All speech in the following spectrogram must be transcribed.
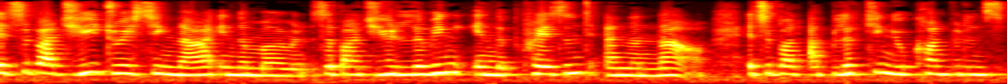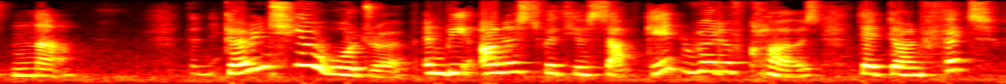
It's about you dressing now in the moment. It's about you living in the present and the now. It's about uplifting your confidence now. Go into your wardrobe and be honest with yourself. Get rid of clothes that don't fit,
